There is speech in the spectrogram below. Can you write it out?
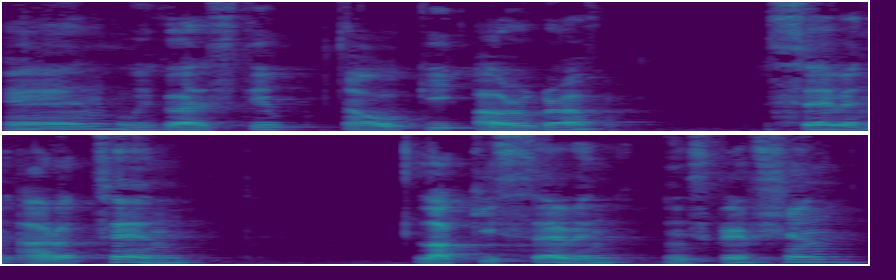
And we got Steve Aoki autograph, 7 out of 10, lucky 7 inscription,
